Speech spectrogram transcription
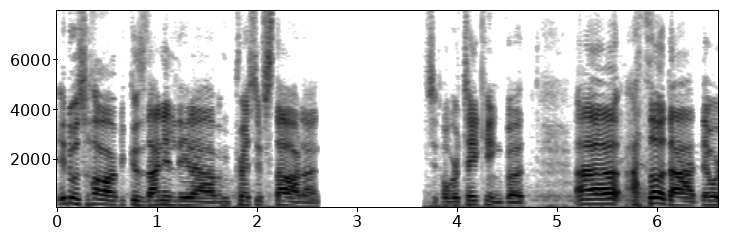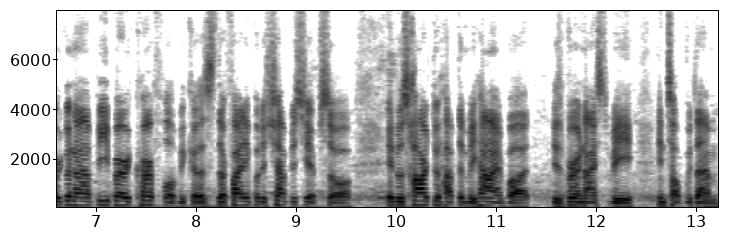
It was hard because Daniel did an impressive start and overtaking, but uh, I thought that they were gonna be very careful because they're fighting for the championship. So it was hard to have them behind, but it's very nice to be in top with them.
